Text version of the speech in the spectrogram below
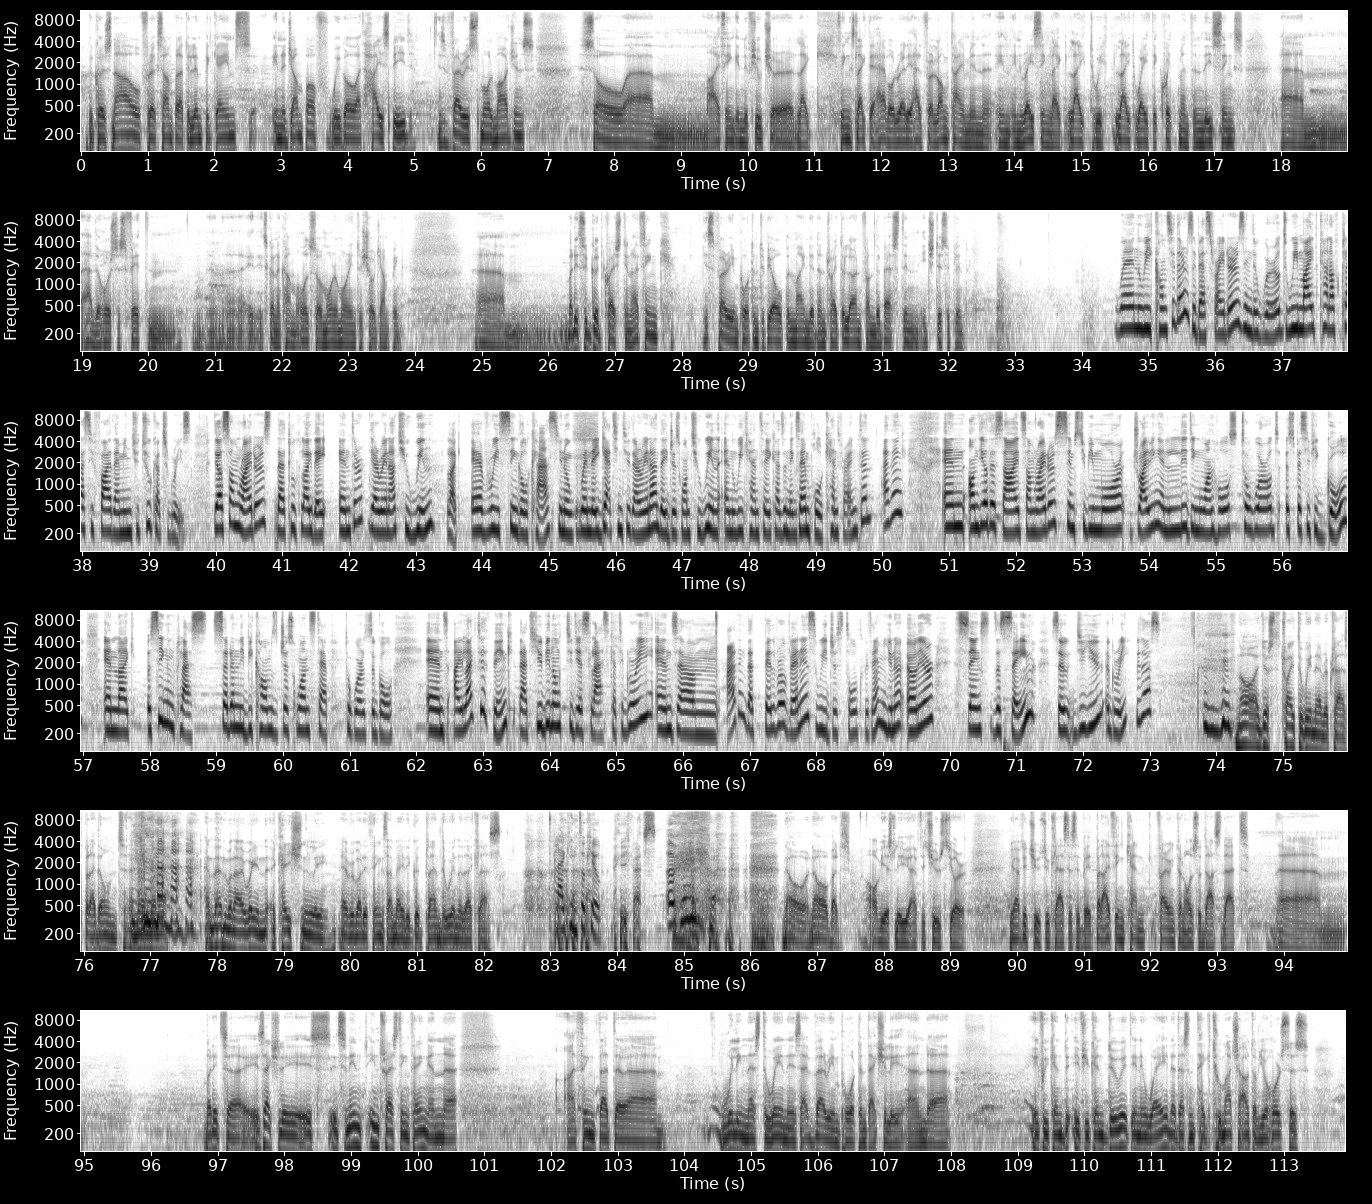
Because now, for example, at the Olympic Games in the jump off, we go at high speed. It's very small margins. So um, I think in the future, like things like they have already had for a long time in in, in racing, like lightweight lightweight equipment and these things, um, have the horses fit, and uh, it's going to come also more and more into show jumping. Um, but it's a good question. I think it's very important to be open-minded and try to learn from the best in each discipline. When we consider the best riders in the world, we might kind of classify them into two categories. There are some riders that look like they enter the arena to win, like every single class. You know, when they get into the arena, they just want to win. And we can take as an example Kent Farrington, I think. And on the other side, some riders seems to be more driving and leading one horse toward a specific goal. And like a single class suddenly becomes just one step towards the goal. And I like to think that you belong to this last category. And um, I think that Pedro Veniss, we just talked with him, you know, earlier, thinks the same. So do you agree with us? no, I just try to win every class, but I don't. And then, when I, and then when I win occasionally, everybody thinks I made a good plan to win at that class. Like in Tokyo? yes. Okay. no, no, but obviously you have to choose your you have to choose your classes a bit. But I think Kent Farrington also does that. Um, but it's uh, it's actually it's it's an in interesting thing, and uh, I think that the uh, willingness to win is very important actually, and. Uh, if we can, if you can do it in a way that doesn't take too much out of your horses,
